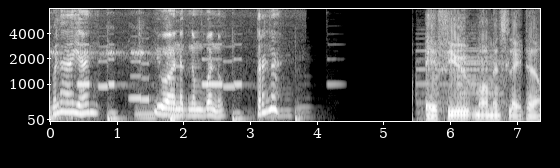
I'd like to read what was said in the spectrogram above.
Wala yan. Liwanag ng buwan, no? Tara na. A few moments later.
